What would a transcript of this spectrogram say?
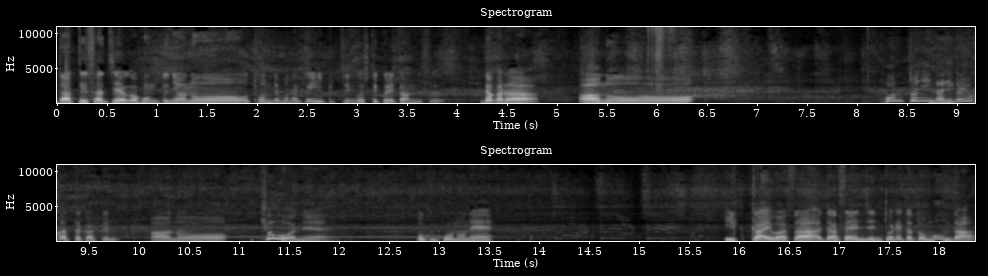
だって、幸也が本当にあのーとんでもなくいいピッチングをしてくれたんです。だから、あのー本当に何が良かったかって、あのー今日はね、僕このね、1回はさ、打線陣取れたと思うんだ。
